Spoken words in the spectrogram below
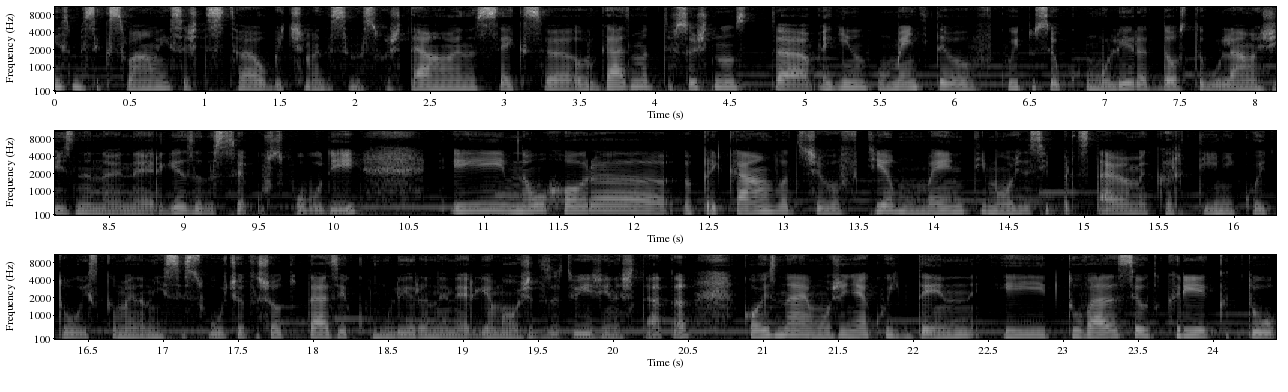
Ние сме сексуални същества, обичаме да се наслаждаваме на секса. Оргазмът е всъщност един от моментите, в които се акумулира доста голяма жизнена енергия, за да се освободи. И много хора приканват, че в тия моменти може да си представяме картини, които искаме да ни се случат, защото тази акумулирана енергия може да задвижи нещата. Кой знае, може някой ден и това да се открие като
